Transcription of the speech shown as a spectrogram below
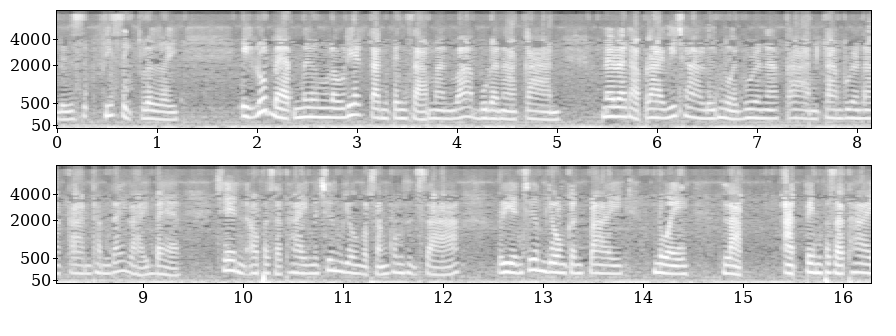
หรือฟิสิกส์เลย อีกรูปแบบหนึ่งเราเรียกกันเป็นสามัญว่าบูรณาการ ในระดับรายวิชาหรือหน่วยบูรณาการ การบูรณาการทำได้หลายแบบ เช่น เอาภาษาไทยมาเชื่อมโยงกับสังคมศึกษา เรียนเชื่อมโยงกันไป หน่วยหลัก อาจเป็นภาษาไทย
